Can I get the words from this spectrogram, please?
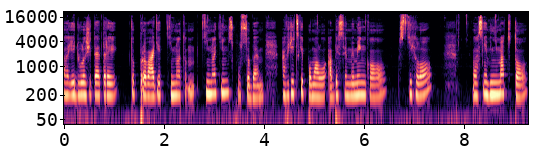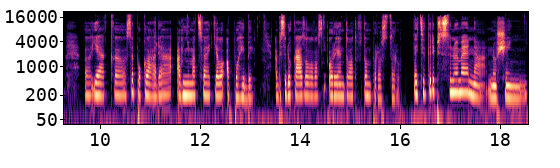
Uh, je důležité tedy to provádět tímhletím, způsobem a vždycky pomalu, aby si miminko stihlo vlastně vnímat to, eh, jak eh, se pokládá a vnímat své tělo a pohyby, aby se dokázalo vlastně orientovat v tom prostoru. Teď si tedy přesunujeme na nošení.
